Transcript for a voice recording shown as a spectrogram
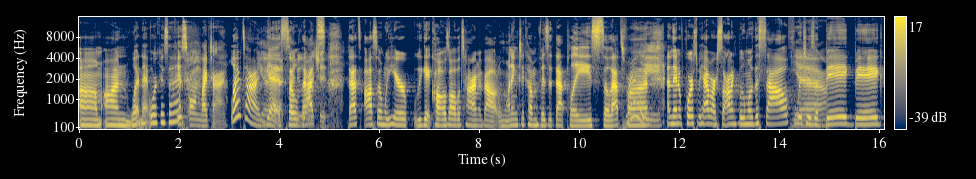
Um, on what network is that? It's on Lifetime. Lifetime, yes. So that's. That's awesome. We hear we get calls all the time about wanting to come visit that place. So that's fun. Really? And then of course we have our Sonic Boom of the South, which is a big, big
